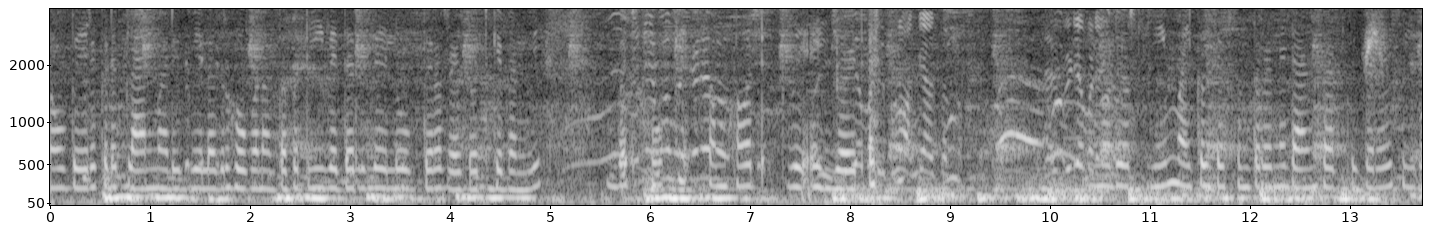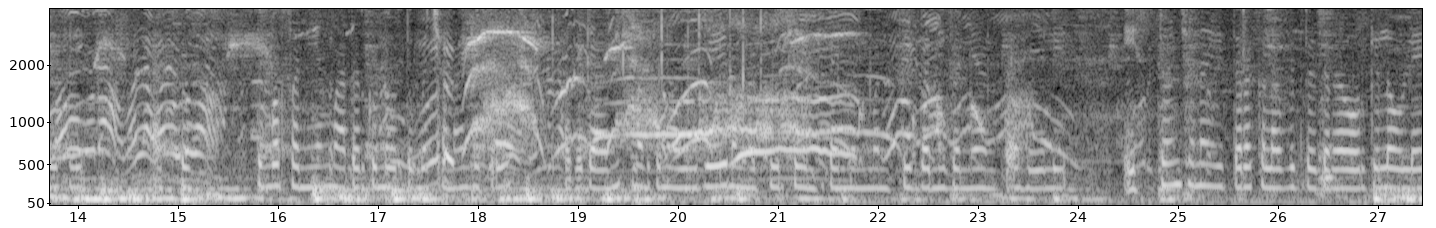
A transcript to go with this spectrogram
ನಾವು ಬೇರೆ ಕಡೆ ಪ್ಲ್ಯಾನ್ ಮಾಡಿದ್ವಿ, ಎಲ್ಲಾದರೂ ಹೋಗೋಣ ಅಂತ. ಬಟ್ ಈ ವೆದರಿಂದ ಎಲ್ಲೂ ಹೋಗ್ತಾರ ರೆಸಾರ್ಟ್ಗೆ ಬಂದ್ವಿ. But okay some hot we enjoyed ನೋಡಿ ಅವ್ರು ಸೇಮ್ ಮೈಕಲ್ ಜಾಕ್ಸನ್ ಥರನೇ ಡ್ಯಾನ್ಸ್ ಆಡ್ತಿದ್ದಾರೆ. ಸೀರಿಯಸ್ಲಿ ಸೊ ತುಂಬ ಫನ್ನಿಯಾಗಿ ಮಾತಾಡ್ಕೊಂಡು ಅವ್ರು ತುಂಬ ಚೆನ್ನಾಗಿದ್ರು. ಹಾಗೆ ಡ್ಯಾನ್ಸ್ ಮಾಡ್ಕೊಂಡು ಅವರೇ ನಮ್ಮ ಕೂರಿಸಿ ಎಂಟರ್ಟೈನ್ಮೆಂಟ್ ಮಾಡ್ತೀವಿ ಬನ್ನಿ ಬನ್ನಿ ಅಂತ ಹೇಳಿ. ಎಷ್ಟೊಂದು ಜನ ಈ ಥರ ಕಲಾವಿದ್ರು ಇದ್ದಾರೆ ಅವ್ರಿಗೆಲ್ಲ ಒಳ್ಳೆ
